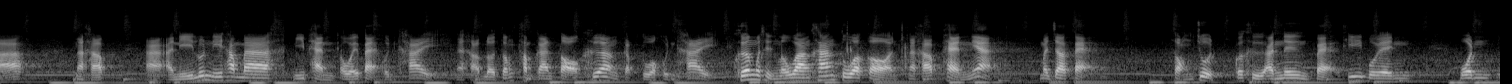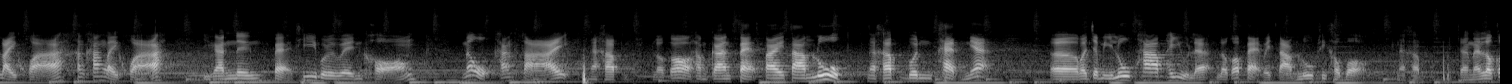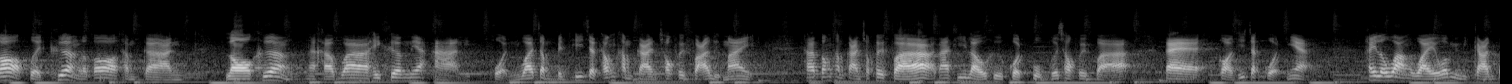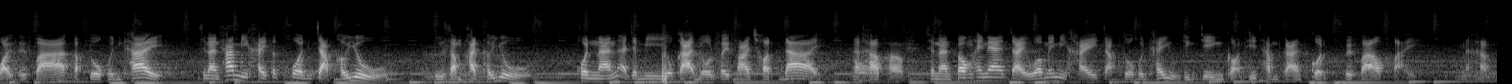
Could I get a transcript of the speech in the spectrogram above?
นะครับอ่าอันนี้รุ่นนี้ทำมามีแผ่นเอาไว้แปะคนไข้นะครับ เราต้องทำการต่อเครื่องกับตัวคนไข้ เครื่องมาถึงเระวางข้างตัวก่อนนะครับ แผ่นเนี่ยมันจะแปะ 2 จุดก็คืออันหนึงแปะที่บริเวณบนไหล่ขวาข้างๆไหล่ขวา อีกอันหนึงแปะที่บริเวณของหน้าอกข้างซ้ายนะครับ แล้วก็ทำการแปะไปตามรูปนะครับ บนแผ่นเนี่ย มันจะมีรูปภาพให้อยู่แล้วแล้วก็แปะไปตามรูปที่เขาบอกนะครับ จากนั้นเราก็เปิดเครื่องแล้วก็ทำการรอเครื่องนะครับว่าให้เครื่องเนี่ยอ่านผลว่าจำเป็นที่จะต้องทำการช็อคไฟฟ้าหรือไม่ ถ้าต้องทำการช็อคไฟฟ้าหน้าที่เราก็คือกดปุ่มเพื่อช็อคไฟฟ้า แต่ก่อนที่จะกดเนี่ยให้ระวังไว้ว่ามีการปล่อยไฟฟ้ากับตัวคนไข้ ฉะนั้นถ้ามีใครสักคนจับเขาอยู่ หรือสัมผัสเขาอยู่ คนนั้นอาจจะมีโอกาสโดนไฟฟ้าช็อตได้นะครับครับฉะนั้นต้องให้แน่ใจว่าไม่มีใครจับตัวคนไข้อยู่จริง ๆ ก่อนที่ทำการกดไฟฟ้าออกไปนะครับ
